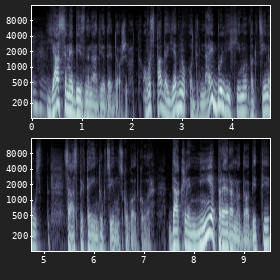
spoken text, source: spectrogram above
Mm -hmm. Ja se ne bi iznenadio da je doživotno. Ovo spada jednu od najboljih imu, vakcina u, sa aspekta indukcije imunskog odgovora. Dakle, nije prerano dobiti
